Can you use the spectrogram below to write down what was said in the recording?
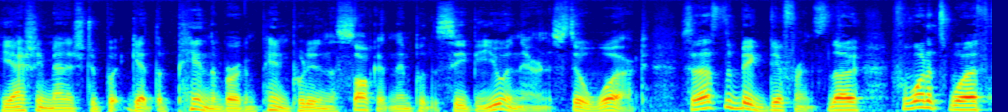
he actually managed to put, get the pin, the broken pin, put it in the socket, and then put the CPU in there, and it still worked. So that's the big difference. Though, for what it's worth,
